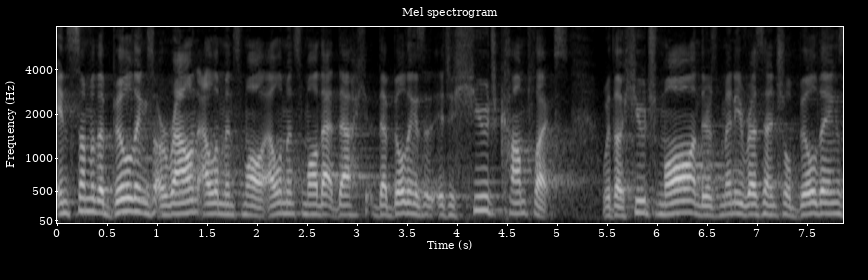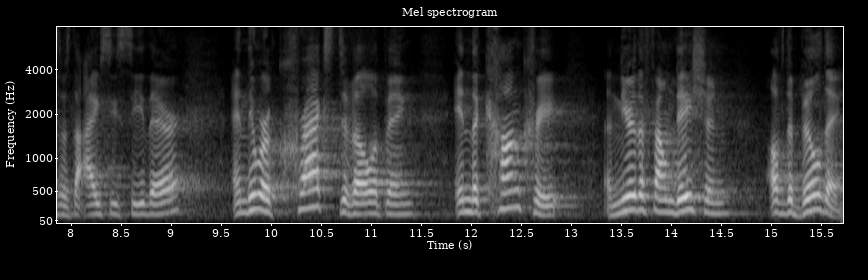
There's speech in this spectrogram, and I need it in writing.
in some of the buildings around Elements Mall. Elements Mall, that, that, that building is a, it's a huge complex with a huge mall, and there's many residential buildings. There's the ICC there. and there were cracks developing in the concrete near the foundation of the building.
